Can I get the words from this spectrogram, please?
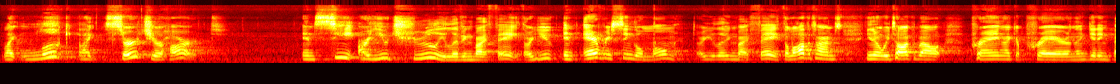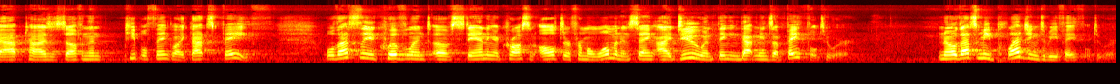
Like, look, like, search your heart and see are you truly living by faith? Are you, in every single moment, are you living by faith? A lot of the times, you know, we talk about praying like a prayer and then getting baptized and stuff, and then people think, like, that's faith. Well, that's the equivalent of standing across an altar from a woman and saying, I do, and thinking that means I'm faithful to her. No, that's me pledging to be faithful to her.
